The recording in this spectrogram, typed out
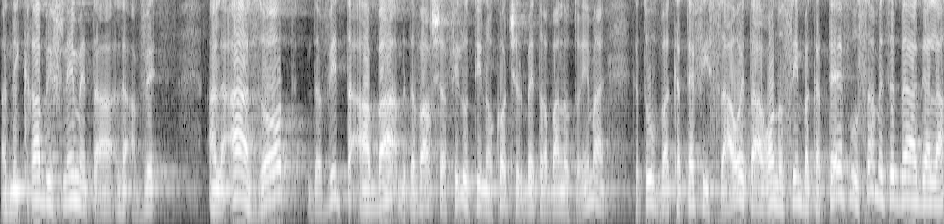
אז נקרא בפנים את ההעלאה הזאת, דוד טעה בה בדבר שאפילו תינוקות של בית רבן לא טועים, כתוב בכתף יישאו, את הארון עושים בכתף, והוא שם את זה בעגלה.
